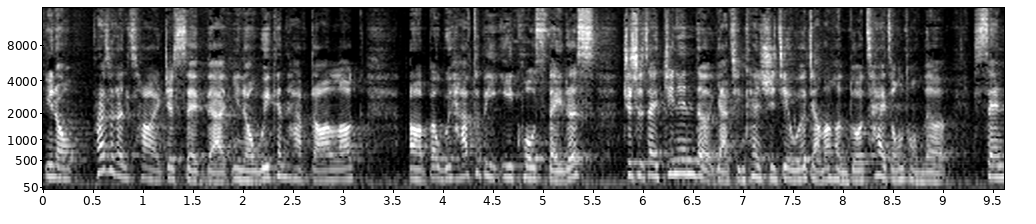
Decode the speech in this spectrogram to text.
You know, President Tsai just said that, you know, we can have dialogue. Uh, but we have to be equal status。就是在今天的雅琴看世界，我有讲到很多蔡总统的 sent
